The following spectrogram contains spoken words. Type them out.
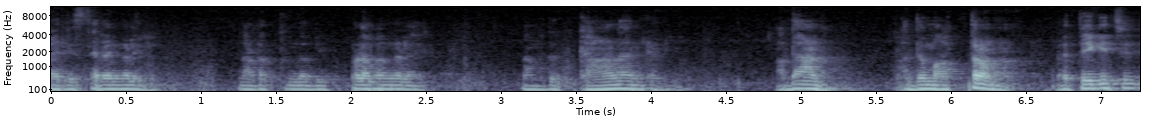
പരിസരങ്ങളിൽ നടത്തുന്ന വിപ്ലവങ്ങളെ നമുക്ക് കാണാൻ കഴിയും. അതാണ് അത് മാത്രമാണ്. പ്രത്യേകിച്ച്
